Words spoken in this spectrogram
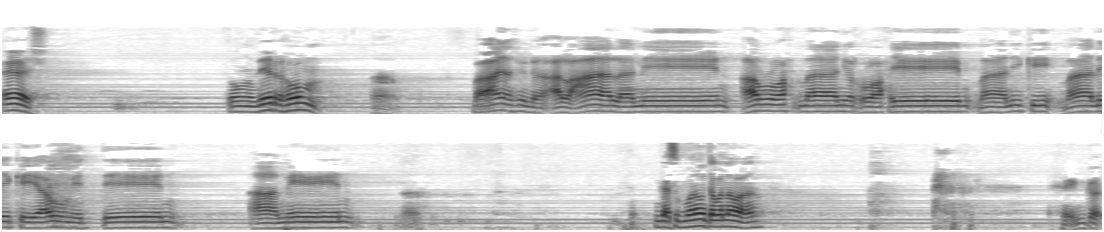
Esh Tungzirhum Nah banyak sudah Al-Alamin Ar-Rahmanir Rahim Maliki Maliki Yaumiddin. Amin. Nah. Enggak sempurna ucapan apa? Enggak.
